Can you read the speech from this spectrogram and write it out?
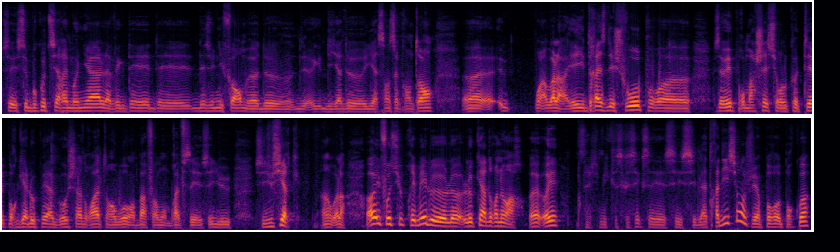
C'est beaucoup de cérémonial avec des, uniformes d'il y, a 150 ans. Euh, voilà, et ils dressent des chevaux pour, vous savez, pour marcher sur le côté, pour galoper à gauche, à droite, en haut, en bas. Enfin bon, bref, c'est du, du cirque. Hein, voilà. Oh, il faut supprimer le, cadre noir. vous voyez Mais qu'est-ce que c'est que c'est de la tradition Je veux dire, pourquoi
